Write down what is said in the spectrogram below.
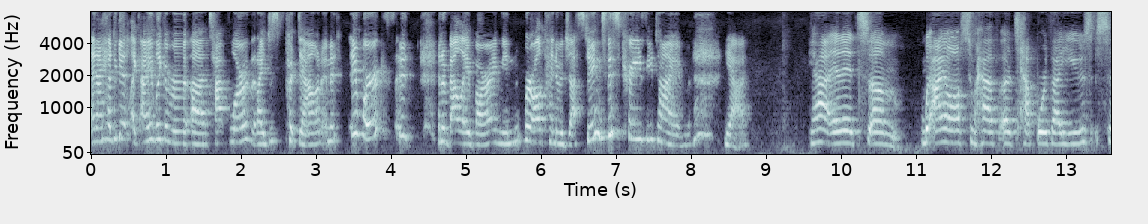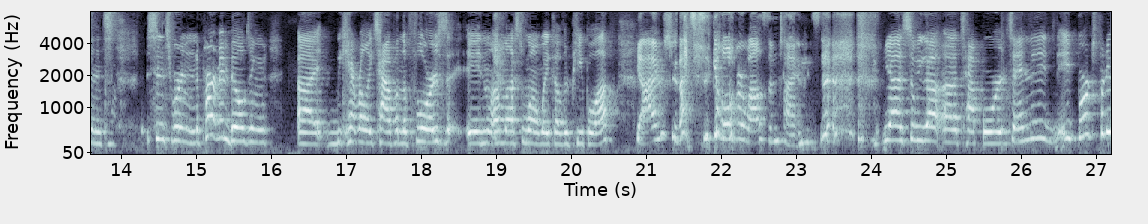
and I had to get like I have like a uh, tap floor that I just put down, and it it works. It, in a ballet bar, I mean, we're all kind of adjusting to this crazy time. Yeah. Yeah, and it's um I also have a tap board that I use since since we're in an apartment building uh, we can't really tap on the floors in, unless we want to wake other people up. Yeah, I'm sure that doesn't go over well sometimes. yeah, so we got uh, tap boards, and it, it works pretty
